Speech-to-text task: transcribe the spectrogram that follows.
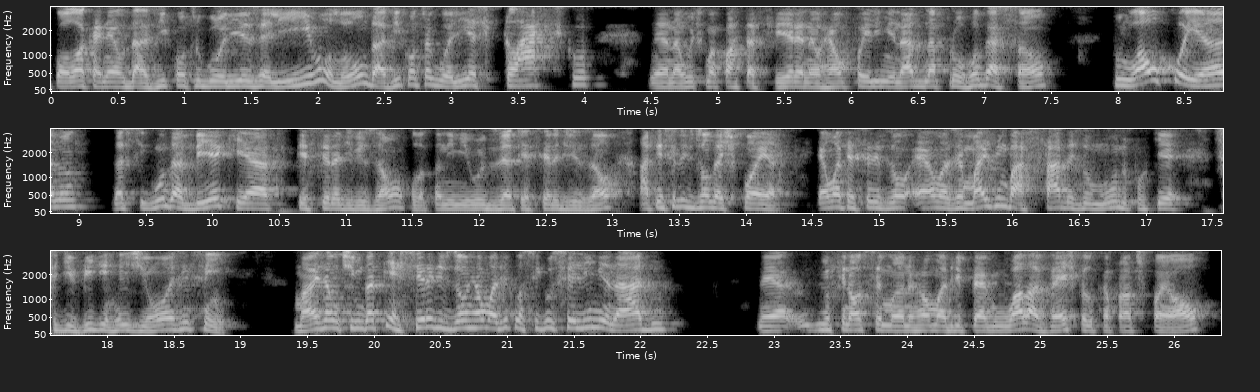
coloca né, o Davi contra o Golias ali, e rolou um Davi contra o Golias clássico, né, na última quarta-feira, né? O Real foi eliminado na prorrogação para o Alcoiano, da segunda B, que é a terceira divisão, colocando em miúdos é a terceira divisão. A terceira divisão da Espanha é uma terceira divisão, é uma das mais embaçadas do mundo, porque se divide em regiões, enfim. Mas é um time da terceira divisão, o Real Madrid conseguiu ser eliminado. Né? No final de semana, o Real Madrid pega o Alavés pelo Campeonato Espanhol.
